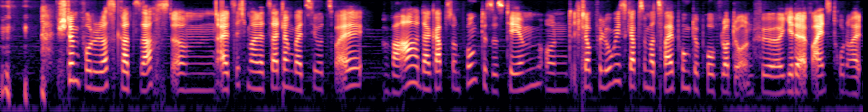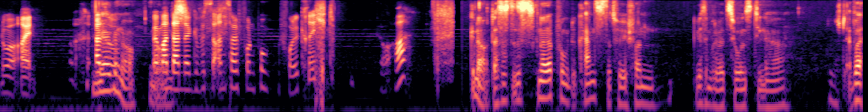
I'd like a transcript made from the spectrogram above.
Stimmt, wo du das gerade sagst. Ähm, als ich mal eine Zeit lang bei CO2 war, da gab es so ein Punktesystem und ich glaube, für Logis gab es immer zwei Punkte pro Flotte und für jede F1-Drohne halt nur ein. Also, ja, genau. Wenn man dann eine gewisse Anzahl von Punkten voll kriegt, ja. Genau, das ist, das ist genau der Punkt. Du kannst natürlich schon gewisse Motivationsdinge. Aber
